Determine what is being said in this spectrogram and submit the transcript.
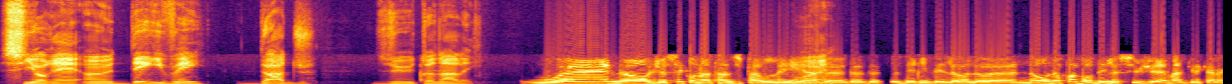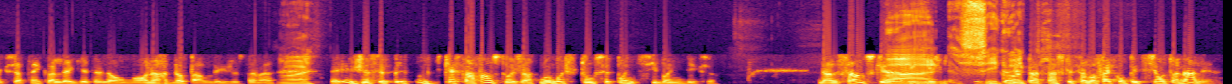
s'il y aurait un dérivé Dodge? Du Tonale? Oui, non, je sais qu'on a entendu parler hein, de, ce dérivé-là. Euh, non, on n'a pas abordé le sujet, malgré qu'avec certains collègues qui étaient là, on, en a parlé, justement. Ouais. Je sais Qu'est-ce que tu en penses, toi, Jacques? Moi, moi, je trouve que c'est pas une si bonne idée que ça. Dans le sens que. Ah, parce que ça va faire compétition au tonal.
